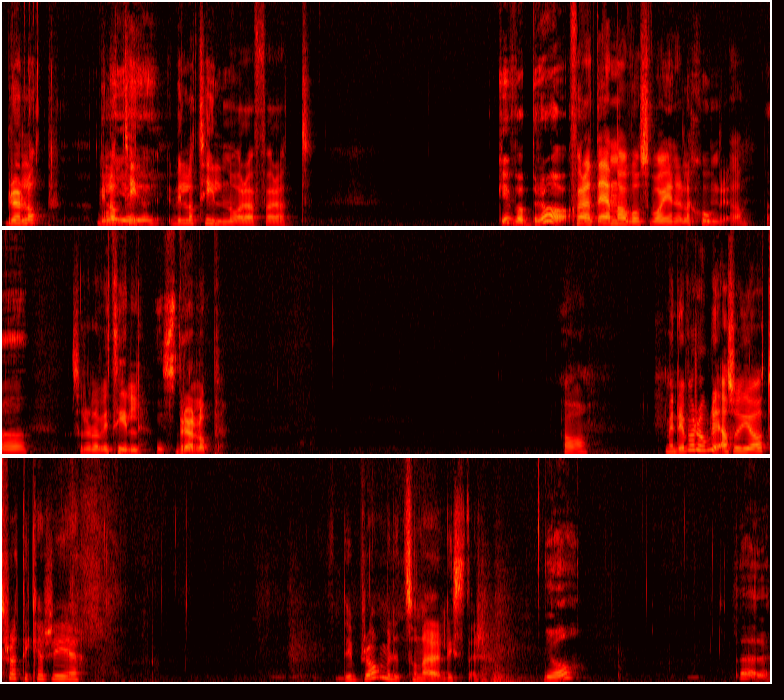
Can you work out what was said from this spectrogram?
Bröllop. Vi Oj, la, oj, till, oj. vi la till några för att, Gud vad bra. för att en av oss var i en relation redan. Ja, Så då la vi till bröllop. Ja. Men det var roligt. Alltså jag tror att det kanske är... Det är bra med lite sådana här listor. Ja. Det är det.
